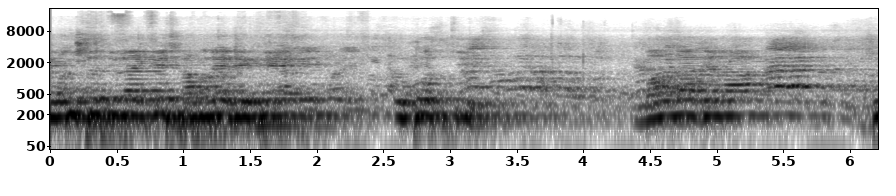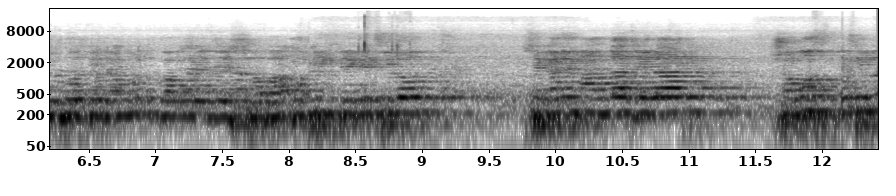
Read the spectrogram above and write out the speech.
একুশে জুলাইকে সামনে রেখে উপস্থিত মালদা জেলা যুব তৃণমূল কংগ্রেসের সভাপতি ডেকেছিল সেখানে মালদা জেলার সমস্ত ছিল।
